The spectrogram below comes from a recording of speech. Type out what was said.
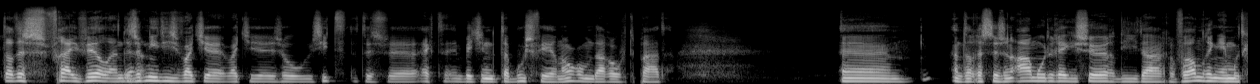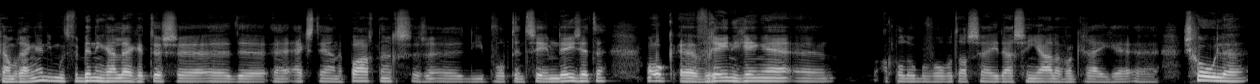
dat is vrij veel. En dat is ook niet iets wat je, wat je zo ziet. Dat is echt een beetje in de taboesfeer nog om daarover te praten. Ehm, en er is dus een armoederegisseur die daar verandering in moet gaan brengen. Die moet verbinding gaan leggen tussen eh, de eh, externe partners dus, eh, die bijvoorbeeld in het CMD zitten, maar ook verenigingen. Apollo bijvoorbeeld, als zij daar signalen van krijgen, scholen.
